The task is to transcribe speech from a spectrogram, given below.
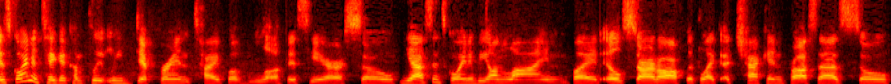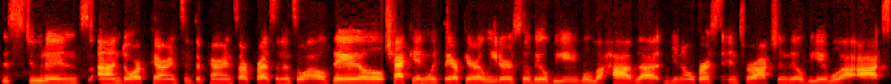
It's going to take a completely different type of look this year. So, yes, it's going to be online, but it'll start off with like a check-in process. So, the students and or parents if the parents are present as well, they'll check in with their peer leader so they'll be able to have that, you know, first interaction. They'll be able to ask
